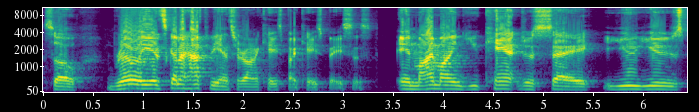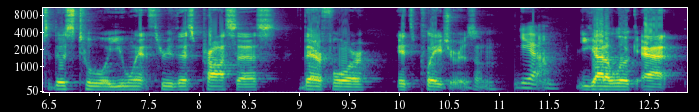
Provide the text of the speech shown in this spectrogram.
So really, it's going to have to be answered on a case by case basis. In my mind, you can't just say you used this tool, you went through this process, therefore it's plagiarism. yeah. You got to look at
